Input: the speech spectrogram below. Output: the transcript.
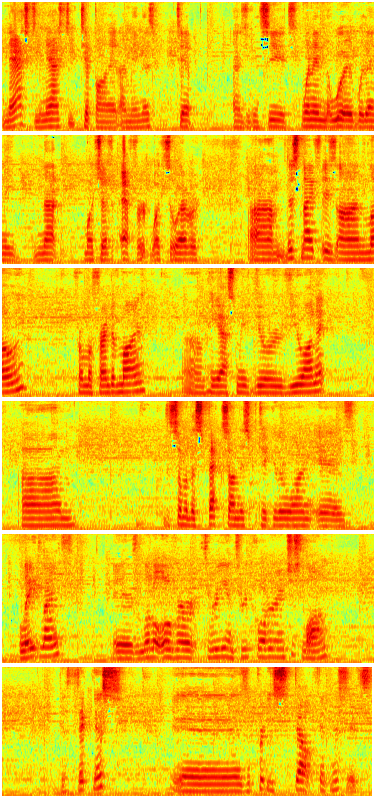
nasty, nasty tip on it. I mean, this tip, as you can see, it's went in the wood with any, not much of effort whatsoever. Um, this knife is on loan from a friend of mine. Um, he asked me to do a review on it. Some of the specs on this particular one is blade length is a little over three and three quarter inches long. The thickness is a pretty stout thickness. It's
